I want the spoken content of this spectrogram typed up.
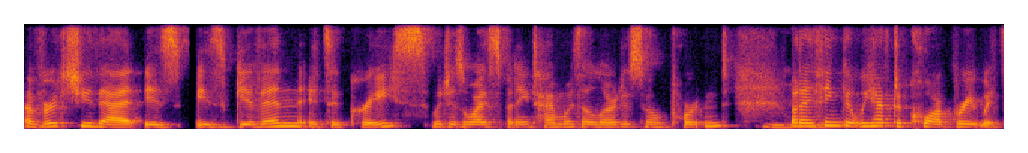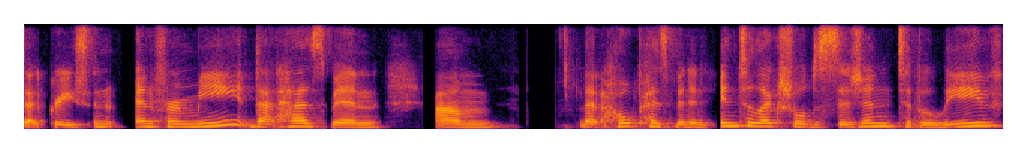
a virtue that is is given it's a grace which is why spending time with the lord is so important mm-hmm. but i mm-hmm. think that we have to cooperate with that grace and and for me that has been um, that hope has been an intellectual decision to believe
